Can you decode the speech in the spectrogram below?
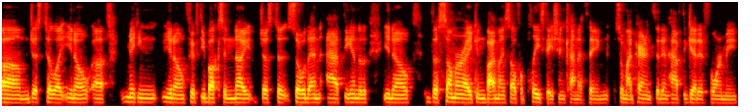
um, just to like you know uh, making you know 50 bucks a night just to so then at the end of the, you know the summer i can buy myself a playstation kind of thing. So my parents didn't have to get it for me.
